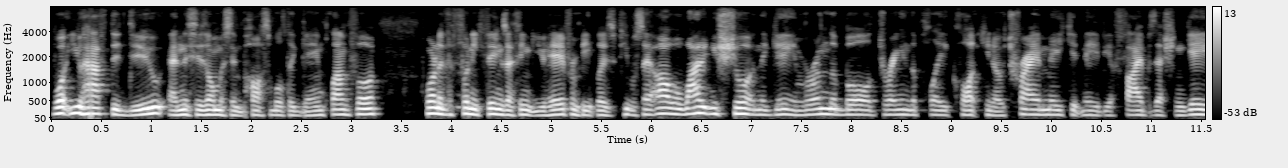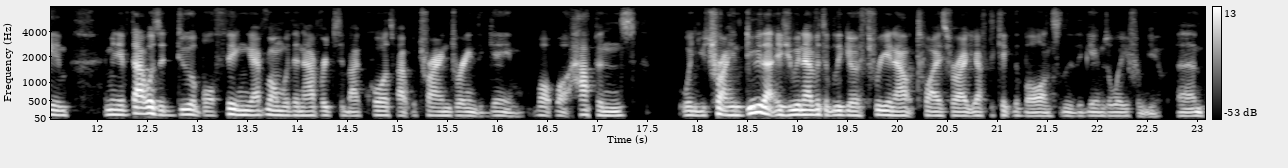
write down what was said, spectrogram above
what you have to do, and this is almost impossible to game plan for. One of the funny things I think you hear from people is people say, "Oh, well, why don't you shorten the game, run the ball, drain the play clock, you know, try and make it maybe a five possession game." I mean, if that was a doable thing, everyone with an average to bad quarterback would try and drain the game. What what happens when you try and do that is you inevitably go three and out twice, right? You have to kick the ball and suddenly the game's away from you. Um,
